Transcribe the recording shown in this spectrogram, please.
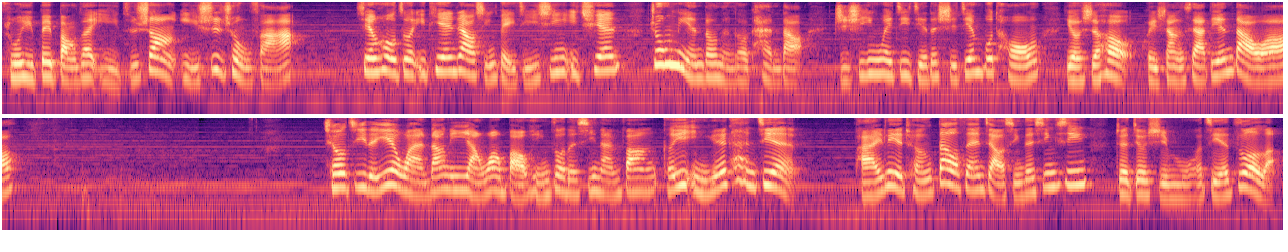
所以被绑在椅子上以示惩罚。先后座一天绕行北极星一圈，终年都能够看到，只是因为季节的时间不同，有时候会上下颠倒哦。秋季的夜晚，当你仰望宝瓶座的西南方，可以隐约看见排列成倒三角形的星星。这就是摩羯座了。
